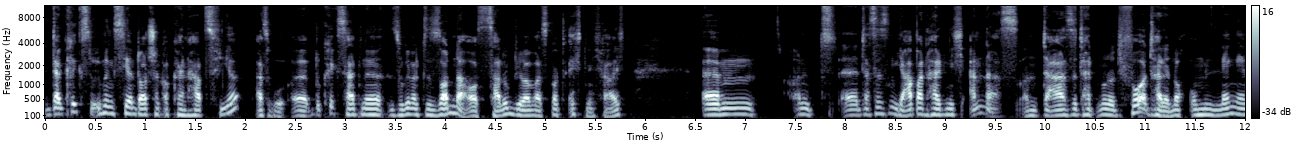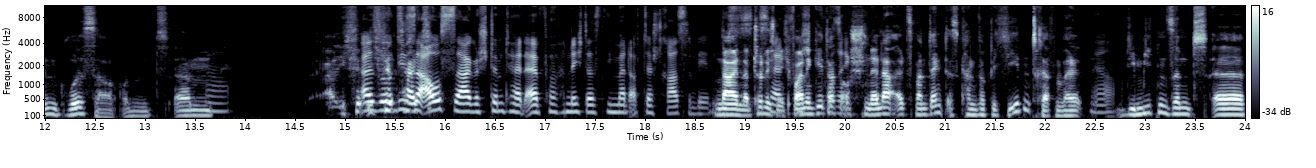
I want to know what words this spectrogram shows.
da kriegst du übrigens hier in Deutschland auch kein Hartz IV. Also äh, du kriegst halt eine sogenannte Sonderauszahlung, die aber weiß Gott echt nicht reicht. Ähm, und äh, das ist in Japan halt nicht anders. Und da sind halt nur die Vorurteile noch um Längen größer. Und ähm, ja. Ich, also ich diese halt, Aussage stimmt halt einfach nicht, dass niemand auf der Straße lebt. Nein, das natürlich halt nicht. Vor allem geht korrekt. das auch schneller, als man denkt. Es kann wirklich jeden treffen, weil ja. die Mieten sind, äh,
